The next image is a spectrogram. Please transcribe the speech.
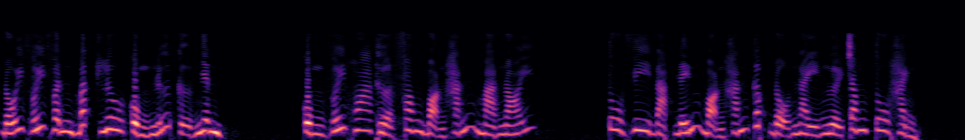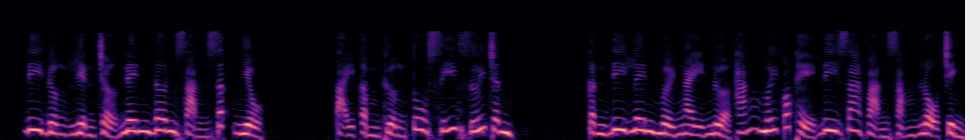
Đối với vân bất lưu cùng nữ cử nhân. Cùng với hoa thừa phong bọn hắn mà nói. Tu vi đạt đến bọn hắn cấp độ này người trong tu hành. Đi đường liền trở nên đơn giản rất nhiều. Tại tầm thường tu sĩ dưới chân. Cần đi lên 10 ngày nửa tháng mới có thể đi ra vạn dặm lộ trình.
